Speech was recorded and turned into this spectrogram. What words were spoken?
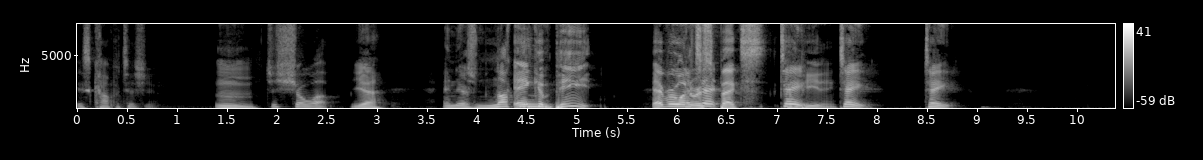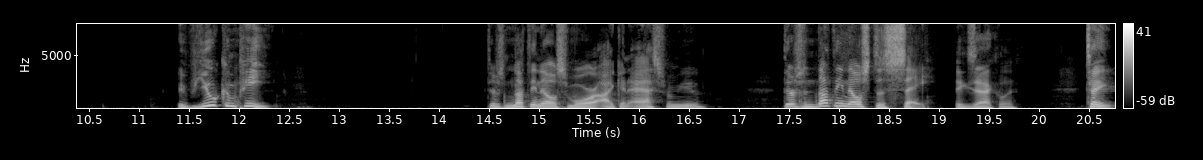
is competition. Mm. Just show up. Yeah. And there's nothing And compete. Everyone That's it. respects Tate, competing. Tate, Tate. If you compete, there's nothing else more I can ask from you. There's nothing else to say. Exactly. Tate,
